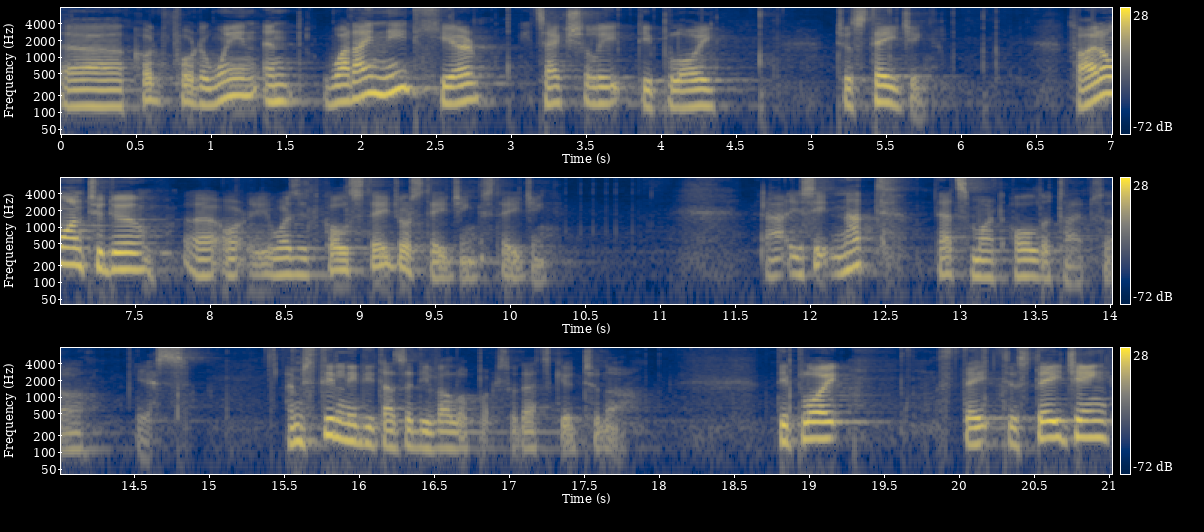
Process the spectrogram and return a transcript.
uh, code for the win. And what I need here, it's actually deploy to staging. So I don't want to do, uh, or was it called stage or staging? Staging. Uh, you see, not that smart all the time, so yes. I'm still needed as a developer, so that's good to know. Deploy state to staging,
